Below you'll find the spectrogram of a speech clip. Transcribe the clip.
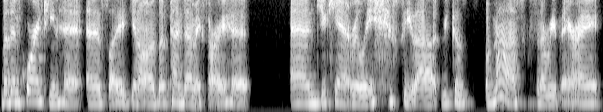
But then quarantine hit and it's like, you know, the pandemic sorry hit and you can't really see that because of masks and everything, right?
